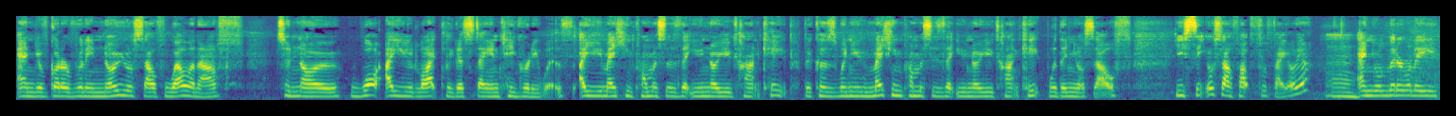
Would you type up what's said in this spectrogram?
and you've got to really know yourself well enough to know what are you likely to stay integrity with? Are you making promises that you know you can't keep? Because when you're making promises that you know you can't keep within yourself you set yourself up for failure mm. and you're literally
